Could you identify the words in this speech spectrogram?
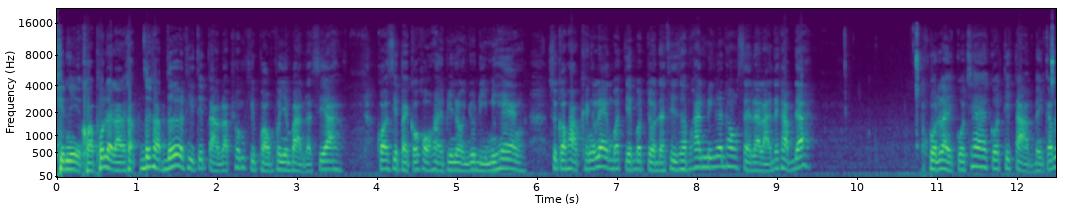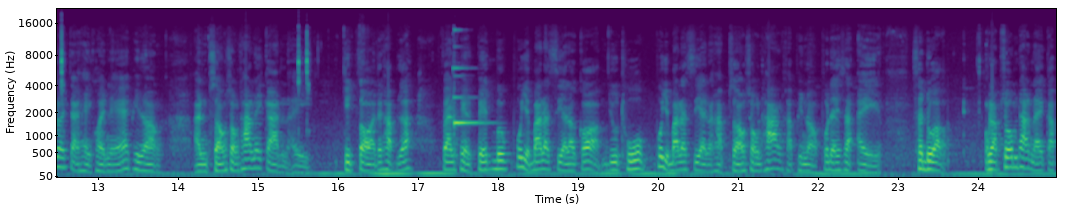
คลิปนี้ขอพูดหลายๆครับด้วยครับเด้อที่ติดตามรับชมคลิปของพยาบาลรัสเซียก่อนสิไปก็ขอให้พี่น้องอยู่ดีมีแห้ง สุขภาพแข็งแรงบ่เจ็บบ่จนและที่สำคัญมีเงินทองใส่หลายๆด้วยครับเด้อกดไลค์กดแชร์กดติดตามเป็นกำลังใจให้คอยแน่พี่น้อง อันสองสองท่านในการไอติดต่อนะครับแล้วแฟนเพจ Facebook ผู้ใหญ่บ้านรัสเซียแล้วก็ YouTube ผู้ใหญ่บ้านรัสเซียนะครับสองสองทางครับพี่น้องผู้ใดสะไอสะดวกรับชมทางไหนกับ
